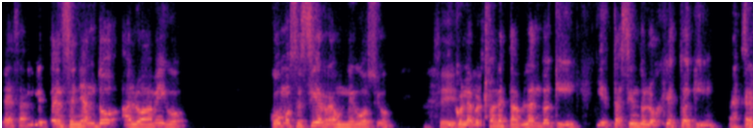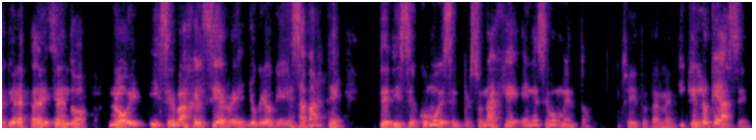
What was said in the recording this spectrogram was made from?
Esa. y le está enseñando a los amigos cómo se cierra un negocio Sí. y con la persona está hablando aquí y está haciendo los gestos aquí, ¿cierto? Y le está diciendo no y, y se baja el cierre, yo creo que esa parte te dice cómo es el personaje en ese momento. Sí, totalmente. ¿Y qué es lo que hace?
